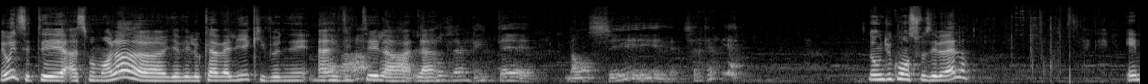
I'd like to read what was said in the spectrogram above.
Et oui, c'était à ce moment-là, euh, il y avait le cavalier qui venait Voilà, inviter voilà, la, la- qui vous invitait danser, et c'était bien. Donc du coup, on se faisait belle? Et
